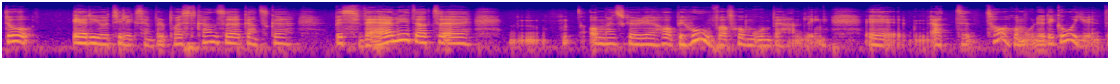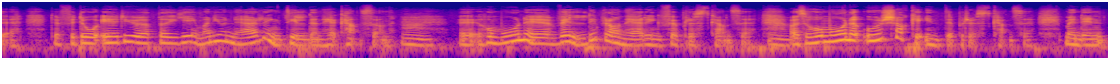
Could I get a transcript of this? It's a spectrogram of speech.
då är det ju till exempel bröstcancer ganska besvärligt att eh, om man skulle ha behov av hormonbehandling eh, att ta hormoner, det går ju inte. Därför då är det ju att då ger man ju näring till den här cancern. Mm. Eh, hormoner är väldigt bra näring för bröstcancer. Mm. Alltså hormoner orsakar inte bröstcancer men den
